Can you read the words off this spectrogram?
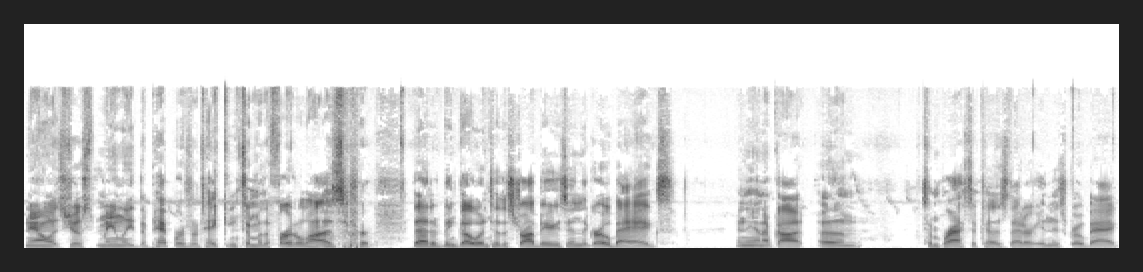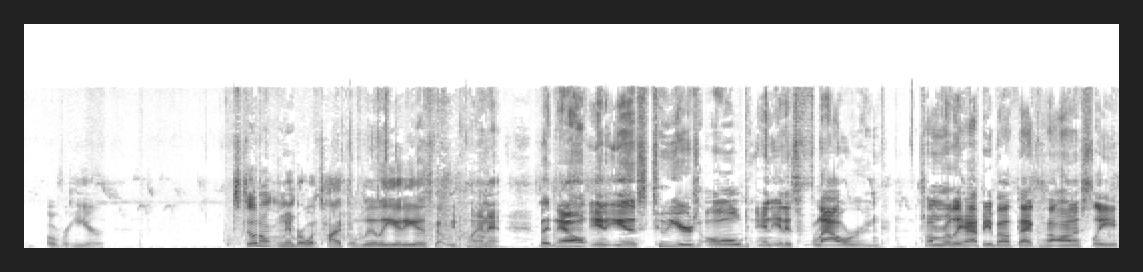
Now it's just mainly the peppers are taking some of the fertilizer that have been going to the strawberries in the grow bags. And then I've got um, some brassicas that are in this grow bag over here. Still don't remember what type of lily it is that we planted. But now it is two years old and it is flowering. So I'm really happy about that because honestly,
